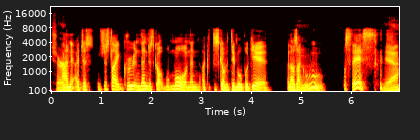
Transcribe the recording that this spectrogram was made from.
Sure. And I just it was just like grew and then just got more, and then I discovered Dimmu Borgir, and I was like, Mm. ooh, what's this? yeah.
